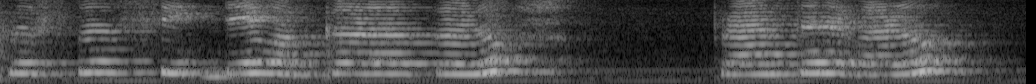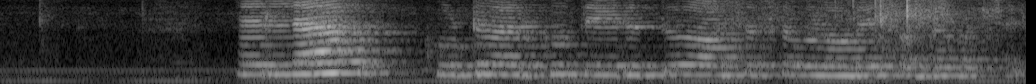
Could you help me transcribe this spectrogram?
ക്രിസ്മസിന്റെ മക്കളങ്ങളും പ്രാർത്ഥനകളും എല്ലാ കൂട്ടുകാർക്കും തീരുന്നു ആശംസകളോടെ സ്വന്തം അച്ഛൻ.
